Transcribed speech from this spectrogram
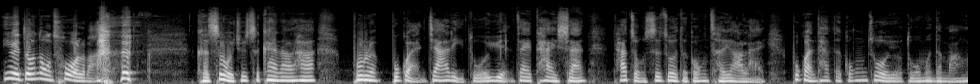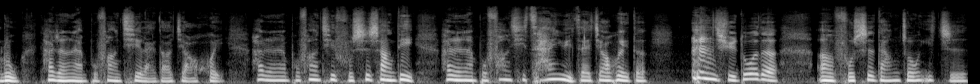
因为都弄错了嘛。可是我就是看到她。不论不管家里多远，在泰山，她总是坐着公车要来。不管她的工作有多么的忙碌，她仍然不放弃来到教会，她仍然不放弃服侍上帝，她仍然不放弃参与在教会的 许多的呃服侍当中，一直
